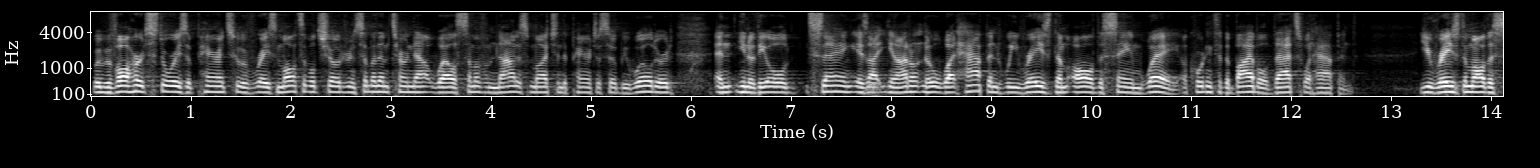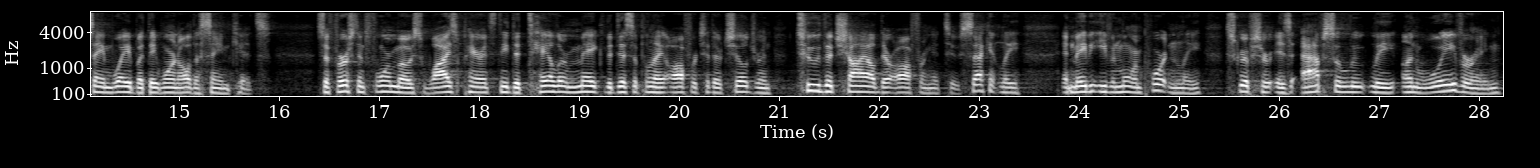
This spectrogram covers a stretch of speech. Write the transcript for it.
We've all heard stories of parents who have raised multiple children. Some of them turned out well, some of them not as much, and the parents are so bewildered. And you know, the old saying is, "I, you know, I don't know what happened. We raised them all the same way." According to the Bible, that's what happened. You raised them all the same way, but they weren't all the same kids. So, first and foremost, wise parents need to tailor make the discipline they offer to their children to the child they're offering it to. Secondly, and maybe even more importantly, Scripture is absolutely unwavering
